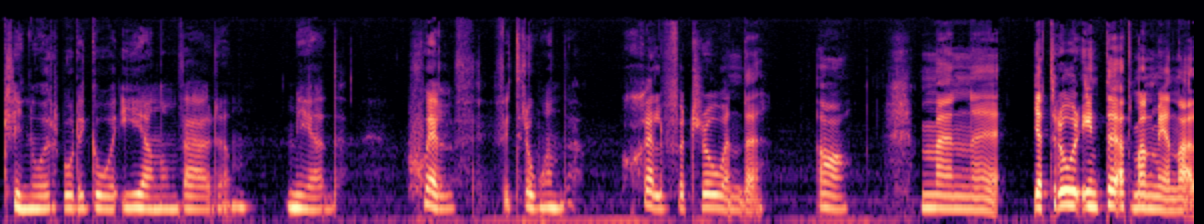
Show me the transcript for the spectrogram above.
kvinnor borde gå igenom världen med självförtroende. Självförtroende. Ja. Men eh, jag tror inte att man menar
